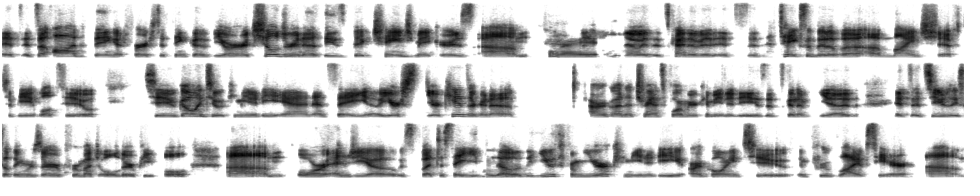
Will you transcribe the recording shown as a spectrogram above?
it's it's an odd thing at first to think of your children as these big change makers. Um, right. You know, it, it's kind of it, it's it takes a bit of a, a mind shift to be able to to go into a community and and say, you know, your your kids are gonna are going to transform your communities. It's going to, you know, it's it's usually something reserved for much older people um, or NGOs. But to say, you know, mm-hmm. the youth from your community are going to improve lives here. Um,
